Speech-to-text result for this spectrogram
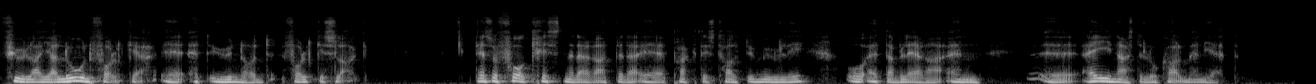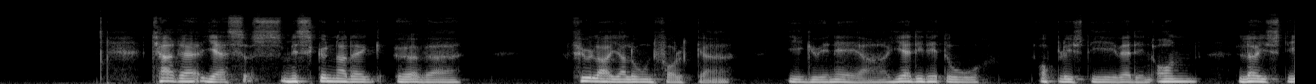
Fula-jalon-folket er et unådd folkeslag. Det er så få kristne der at det er praktisk talt umulig å etablere en eh, eneste lokalmenighet. Kjære Jesus, miskunna deg over Fula-jalon-folket i Guinea. Gi de ditt ord, opplys de ved din ånd, løs de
